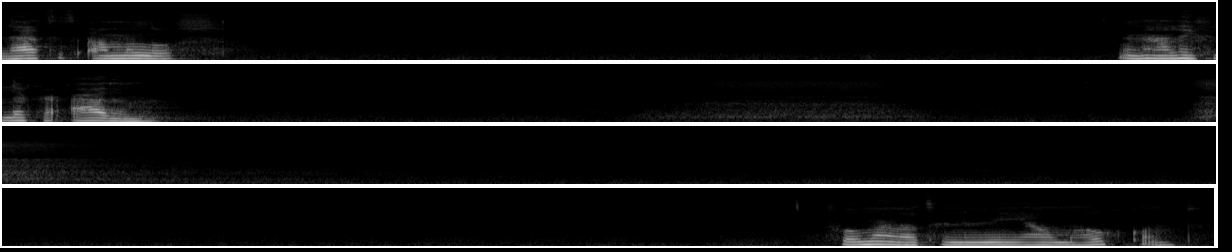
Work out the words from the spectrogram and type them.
Laat het allemaal los. En haal even lekker adem. Voel maar wat er nu in jou omhoog komt.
